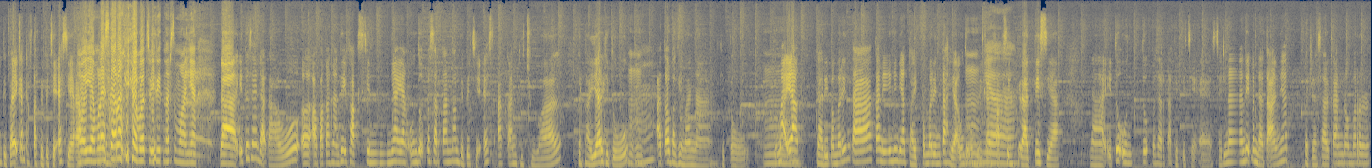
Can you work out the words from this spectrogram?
lebih baik kan daftar BPJS ya. Oh iya mulai sekarang ya buat Spiritner semuanya. Nah, itu saya nggak tahu eh, apakah nanti vaksinnya yang untuk peserta non BPJS akan dijual berbayar gitu Hmm. atau bagaimana gitu. Hmm. Cuma yang dari pemerintah kan ini niat baik pemerintah ya untuk Hmm, memberikan iya. vaksin gratis ya. Nah, itu untuk peserta BPJS. Jadi nanti pendataannya berdasarkan nomor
